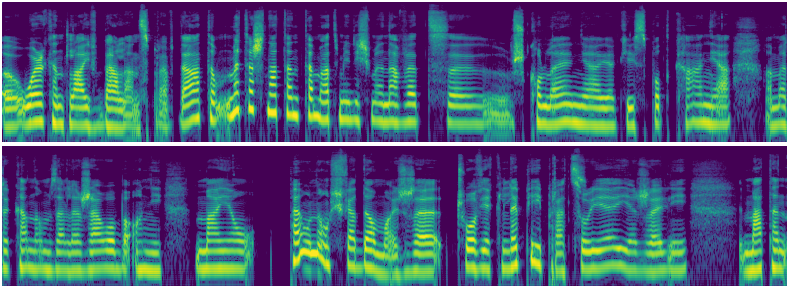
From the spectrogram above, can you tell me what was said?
work and life balance, prawda? To my też na ten temat mieliśmy nawet e, szkolenia, jakieś spotkania. Amerykanom zależało, bo oni mają pełną świadomość, że człowiek lepiej pracuje, jeżeli ma ten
